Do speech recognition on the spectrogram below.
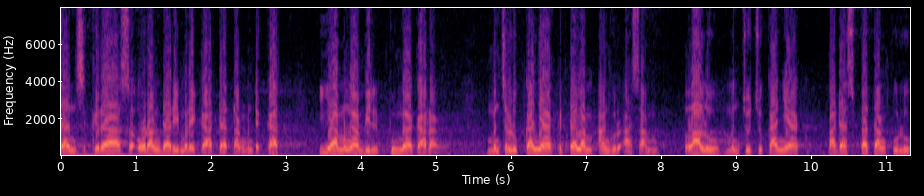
Dan segera seorang dari mereka datang mendekat, ia mengambil bunga karang, mencelupkannya ke dalam anggur asam, lalu mencucukkannya pada sebatang bulu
